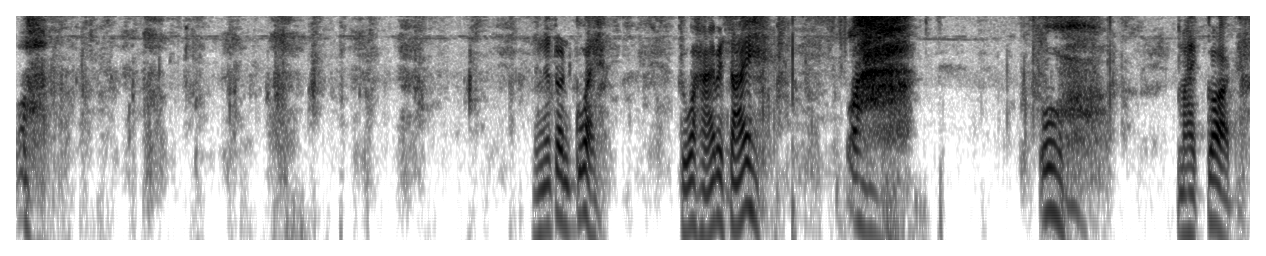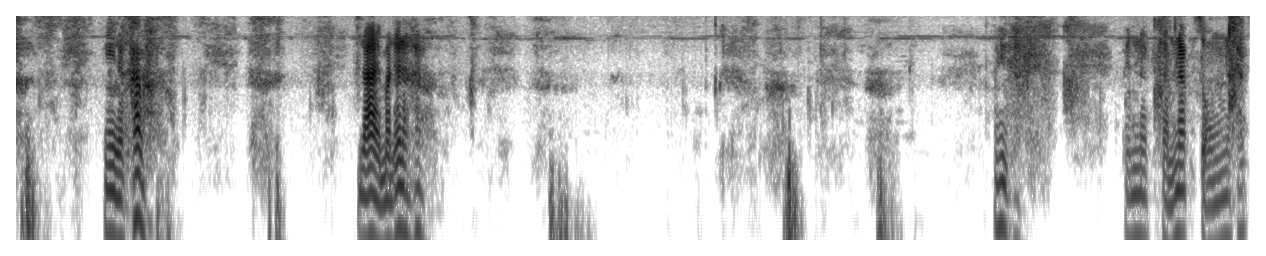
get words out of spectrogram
โอ้นี่ต้นกล้วย ตัวหายไปไสว้าโอ้ my god นี่นะครับ ได้มาแล้วนะครับ นี่ครับเป็นสำนักสงฆ์นะครับ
